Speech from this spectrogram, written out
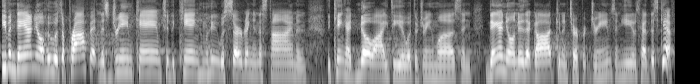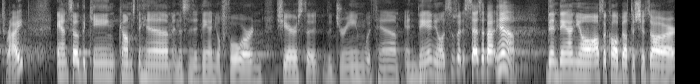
Even Daniel, who was a prophet, and this dream came to the king whom he was serving in this time, and the king had no idea what the dream was. And Daniel knew that God can interpret dreams, and he had this gift, right? And so the king comes to him, and this is in Daniel 4, and shares the, the dream with him. And Daniel, this is what it says about him. Then Daniel, also called Belteshazzar,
